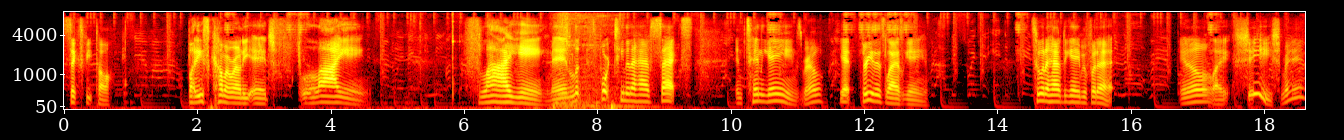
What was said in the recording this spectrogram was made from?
six feet tall, but he's coming around the edge flying, flying, man. Look, 14 and a half sacks in 10 games, bro. He had three this last game. Two and a half the game before that. You know, like, sheesh, man.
